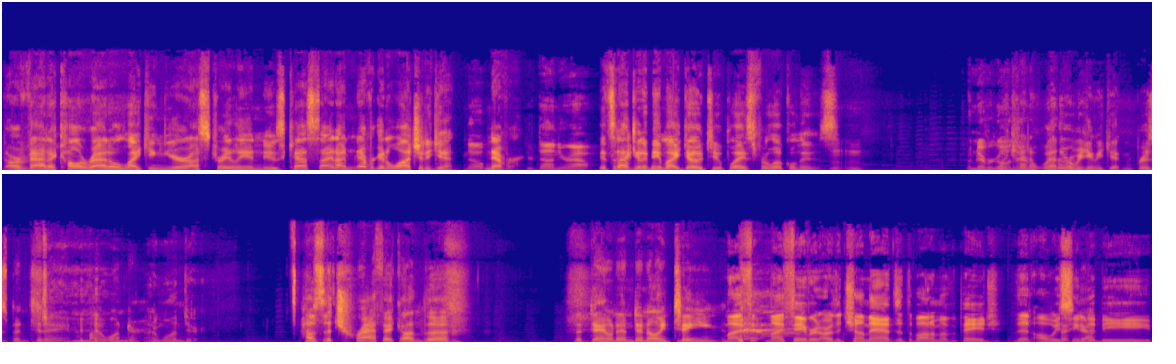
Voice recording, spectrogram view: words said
Arvada, Colorado, liking your Australian newscast site? I'm never going to watch it again. Nope. Never. You're done. You're out. It's not going to be my go-to place for local news. Mm-mm. I'm never going there. What there. kind of weather are we going to get in Brisbane today? Hmm, I wonder. I wonder. How's Plus the traffic on the the down end of 19? My my favorite are the chum ads at the bottom of a page that always seem Yeah. to be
